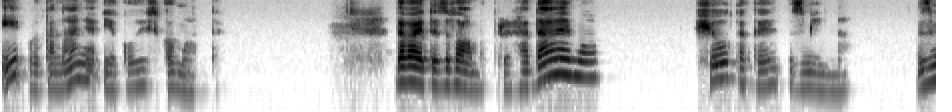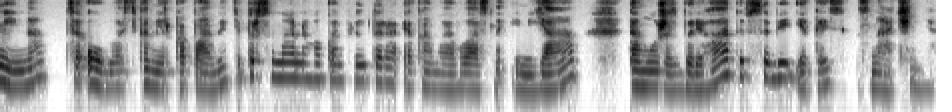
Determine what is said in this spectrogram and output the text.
і виконання якоїсь команди. Давайте з вами пригадаємо, що таке змінна. Змінна це область камірка пам'яті персонального комп'ютера, яка має власне ім'я та може зберігати в собі якесь значення.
